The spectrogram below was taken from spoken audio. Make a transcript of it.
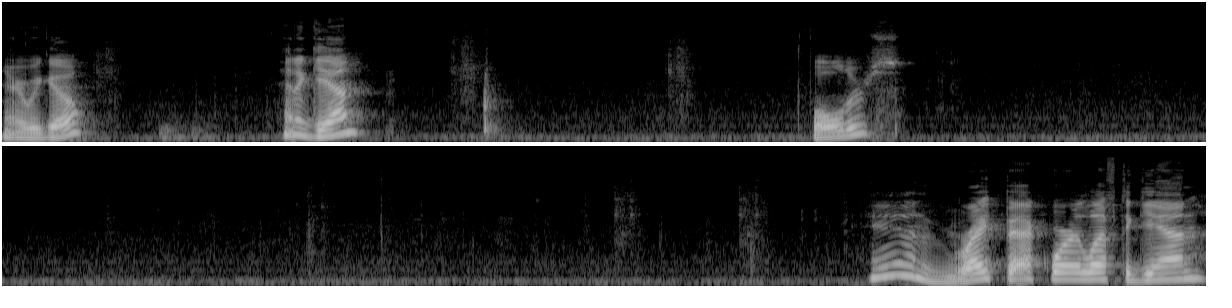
There we go. And again, folders. And right back where I left again.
